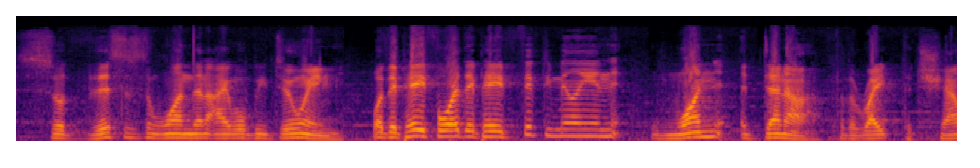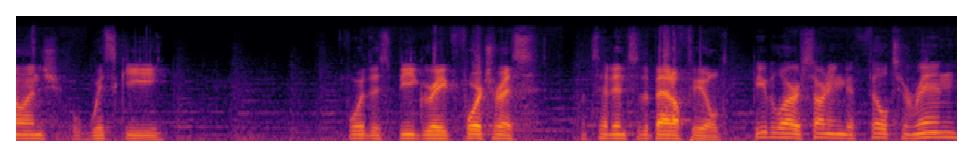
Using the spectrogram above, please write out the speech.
So this is the one that I will be doing. What they paid for it, they paid 50 million one Adena for the right to challenge Whiskey for this B-grade fortress. Let's head into the battlefield. People are starting to filter in.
